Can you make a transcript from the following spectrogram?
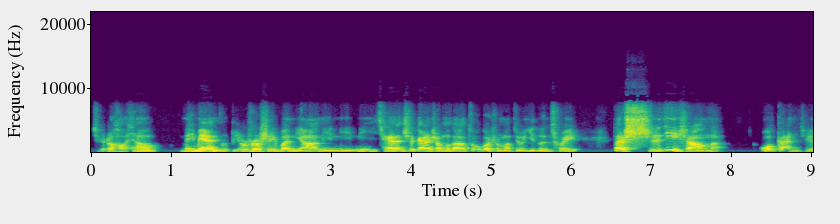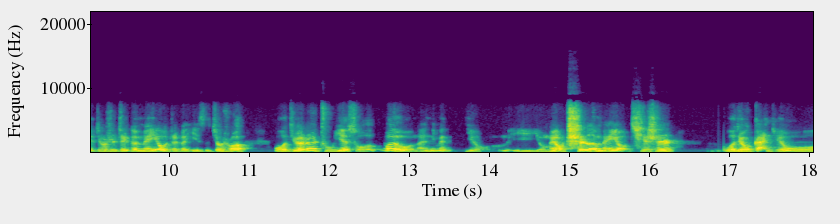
觉得好像。没面子，比如说谁问你啊，你你你以前是干什么的，做过什么，就一顿吹。但实际上呢，我感觉就是这个没有这个意思，就是说，我觉得主耶稣问我们，你们有有没有吃的没有？其实，我就感觉我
